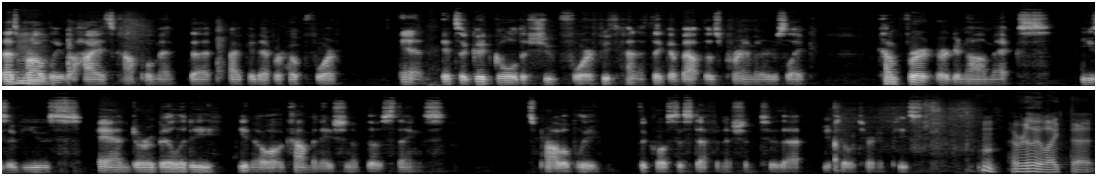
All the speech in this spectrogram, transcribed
that's mm. probably the highest compliment that i could ever hope for and it's a good goal to shoot for if you kind of think about those parameters like comfort ergonomics ease of use and durability you know a combination of those things it's probably the closest definition to that utilitarian piece. Hmm, I really like that.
